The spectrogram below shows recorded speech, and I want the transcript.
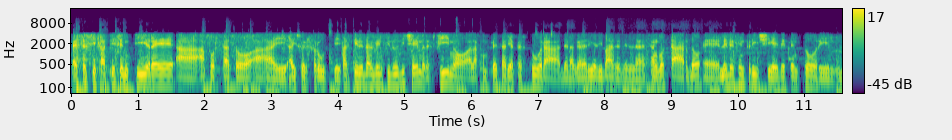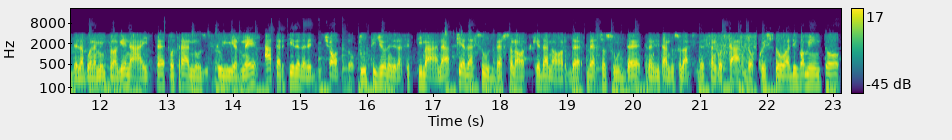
essersi fatti sentire ha, ha portato ai, ai, suoi frutti. A partire dal 22 dicembre fino alla completa riapertura della galleria di base del San Gottardo, eh, le detentrici e i detentori dell'abbonamento Agay Night potranno usufruirne a partire dalle 18 tutti i giorni della settimana, sia da sud verso nord che da nord verso sud, transitando sull'asse del San Gottardo. Questo adeguamento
